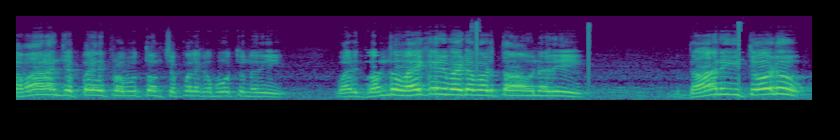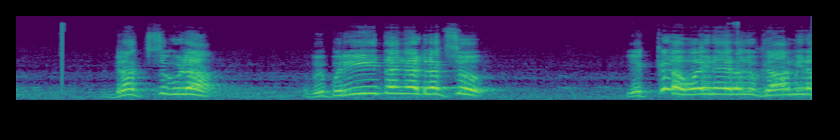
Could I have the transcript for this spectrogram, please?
సమానం చెప్పలేదు ప్రభుత్వం చెప్పలేకపోతున్నది. వారి ద్వంద్వ వైఖరి బయటపడతా ఉన్నది. దానికి తోడు డ్రగ్స్ కూడా విపరీతంగా డ్రగ్స్. ఎక్కడ పోయినా ఈరోజు గ్రామీణ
